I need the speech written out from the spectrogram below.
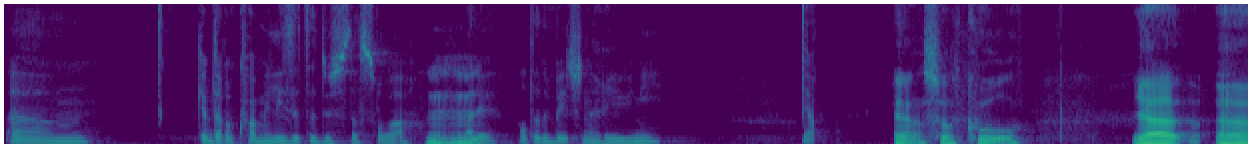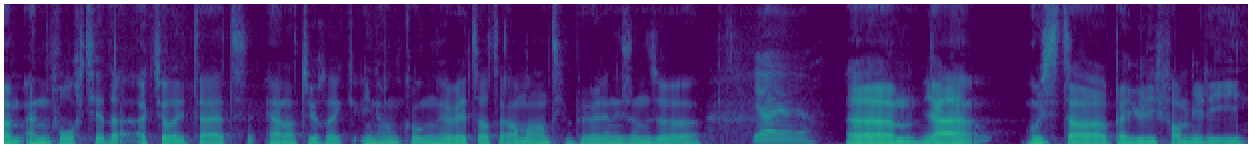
um, ik heb daar ook familie zitten, dus dat is zo wat, mm -hmm. allez, altijd een beetje een reunie. Ja. Ja, dat is wel cool. Ja, um, en volgt je de actualiteit? Ja, natuurlijk, in Hongkong. Je weet wat er allemaal aan het gebeuren is en zo. Ja, ja, ja. Um, ja, hoe zit dat bij jullie familie?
